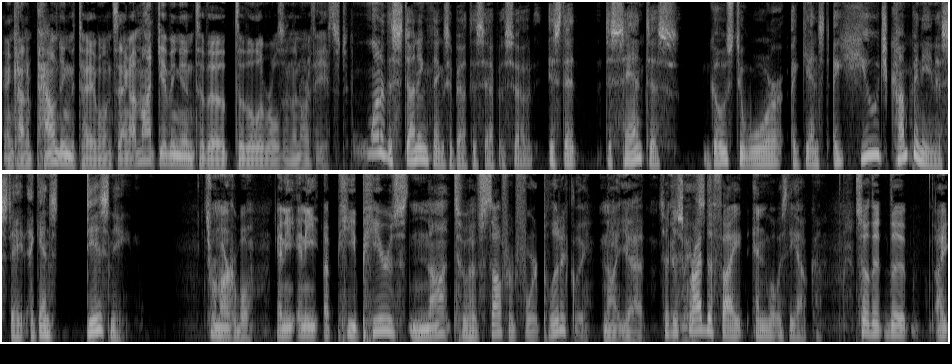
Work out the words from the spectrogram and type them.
and kind of pounding the table and saying, "I'm not giving in to the to the liberals in the Northeast." One of the stunning things about this episode is that DeSantis goes to war against a huge company in his state, against Disney. It's remarkable. And he, and he, uh, he appears not to have suffered for it politically, not yet. So describe the fight and what was the outcome. So the the I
